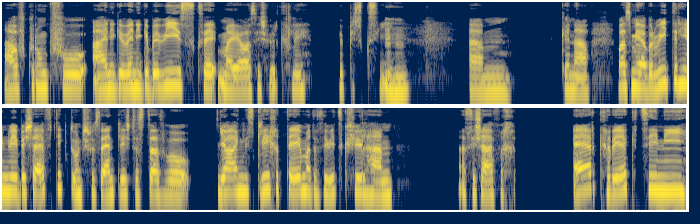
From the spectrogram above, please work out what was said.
aufgrund von einigen wenigen Beweisen sieht man ja, es ist wirklich etwas gewesen. Mhm. Ähm, genau. Was mich aber weiterhin wie beschäftigt und schlussendlich ist das das, wo, ja, eigentlich das gleiche Thema, dass ich wie das Gefühl habe, es ist einfach, er kriegt seine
